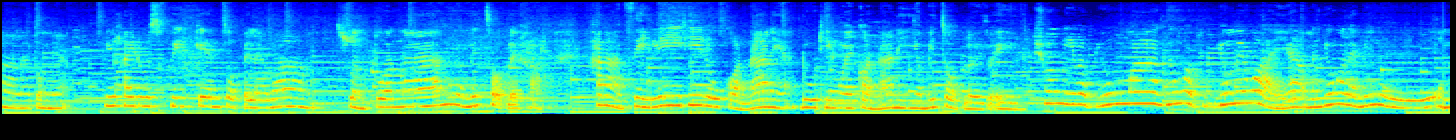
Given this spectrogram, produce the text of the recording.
มาแล้วตรงเนี้ยมีใครดู Squid Game จบไปแล้วว่า ส่วนตัวนั้นยังไม่จบเลยค่ะ ขนาดซีรีส์ที่ดูก่อนหน้านี้ดูทิ้งไว้ก่อนหน้านี้ยังไม่จบเลยตัวเอง ช่วงนี้แบบยุ่งมากยุ่งแบบยุ่งไม่ไหวอะ่ะ มันยุ่งอะไรไม่รู้ มัน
